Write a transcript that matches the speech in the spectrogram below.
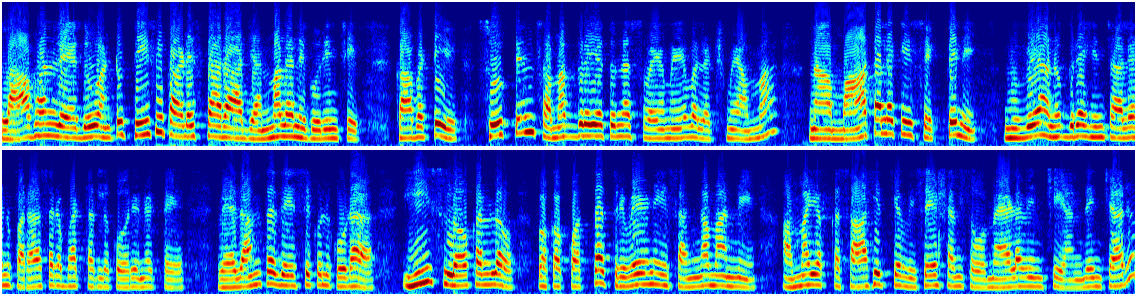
లాభం లేదు అంటూ తీసి పాడేస్తారు ఆ జన్మలని గురించి. కాబట్టి సూక్తిని సమగ్రయతున్న స్వయమేవ లక్ష్మి అమ్మ నా మాటలకి శక్తిని నువ్వే అనుగ్రహించాలి అని పరాశర భట్టర్లు కోరినట్టే వేదాంత దేశికులు కూడా ఈ శ్లోకంలో ఒక కొత్త త్రివేణి సంగమాన్ని అమ్మ యొక్క సాహిత్య విశేషంతో మేళవించి అందించారు.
